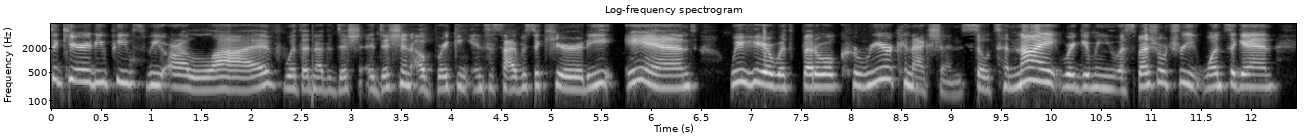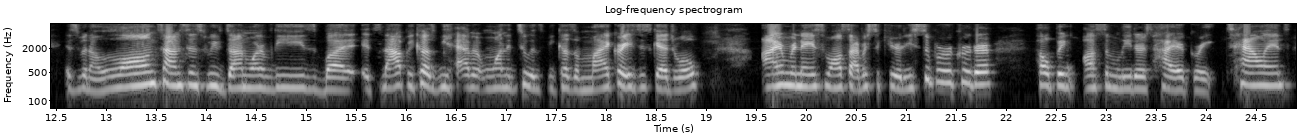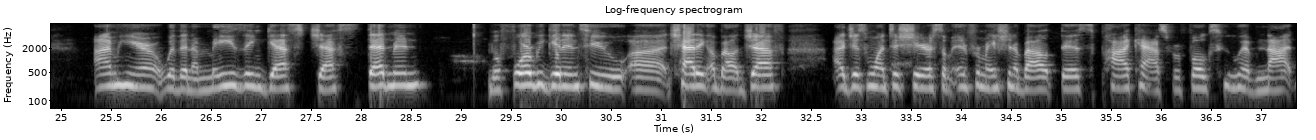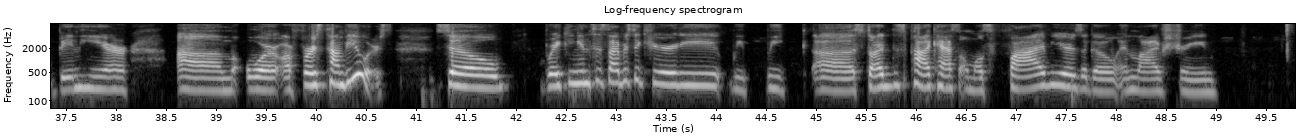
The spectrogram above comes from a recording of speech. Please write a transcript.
Security peeps, we are live with another edition, edition of Breaking into Cybersecurity, and we're here with Federal Career Connections. So, tonight we're giving you a special treat once again. It's been a long time since we've done one of these, but it's not because we haven't wanted to, it's because of my crazy schedule. I'm Renee Small, cybersecurity super recruiter, helping awesome leaders hire great talent. I'm here with an amazing guest, Jeff Steadman before we get into uh, chatting about Jeff, I just want to share some information about this podcast for folks who have not been here um, or are first time viewers. So, breaking into cybersecurity, we we uh, started this podcast almost five years ago in live stream,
